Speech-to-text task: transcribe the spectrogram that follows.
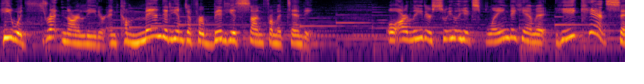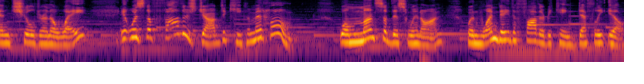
He would threaten our leader and commanded him to forbid his son from attending. Well, our leader sweetly explained to him that he can't send children away. It was the father's job to keep him at home. Well, months of this went on when one day the father became deathly ill.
